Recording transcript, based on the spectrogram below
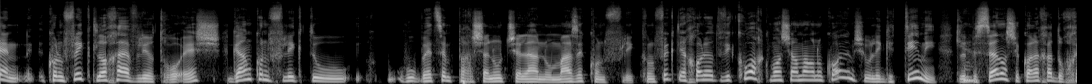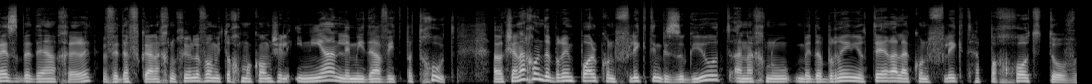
וכן, קונפליקט לא חייב להיות רועש, גם קונפליקט הוא, הוא בעצם פרשנות שלנו, מה זה קונפליקט. קונפליקט יכול להיות ויכוח, כמו שאמרנו קודם, שהוא לגיטימי. כן. זה בסדר שכל אחד אוחז בדעה אחרת, ודווקא אנחנו יכולים לבוא מתוך מקום של עניין, למידה והתפתחות. אבל כשאנחנו מדברים פה על קונפליקטים בזוגיות, אנחנו מדברים יותר על. הקונפליקט הפחות טוב,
